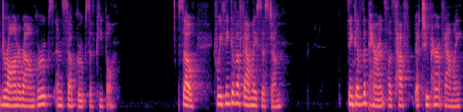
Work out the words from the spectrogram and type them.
drawn around groups and subgroups of people. So, if we think of a family system, think of the parents, let's have a two parent family.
